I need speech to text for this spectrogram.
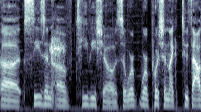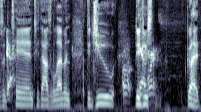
uh, season of TV shows. So we're we're pushing like 2010, 2011. Did you did yeah, you go ahead?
